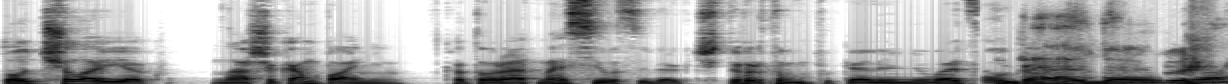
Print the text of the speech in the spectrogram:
тот человек нашей компании, который относил себя к четвертому поколению бойцов. Да, да, да.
